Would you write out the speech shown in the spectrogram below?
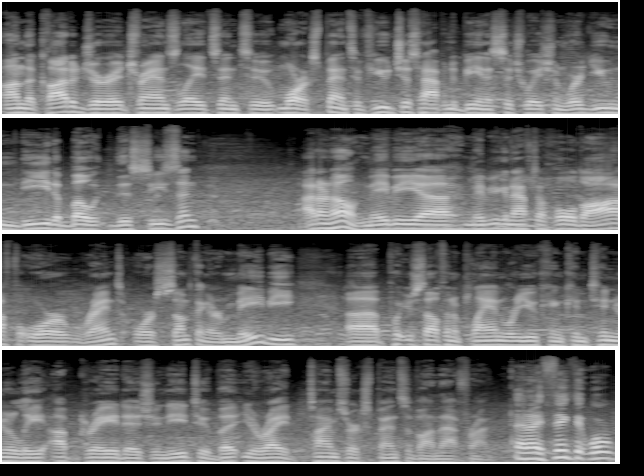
on the cottager, it translates into more expense. If you just happen to be in a situation where you need a boat this season, I don't know. Maybe uh, maybe you're gonna have to hold off or rent or something, or maybe uh, put yourself in a plan where you can continually upgrade as you need to. But you're right, times are expensive on that front. And I think that we're,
